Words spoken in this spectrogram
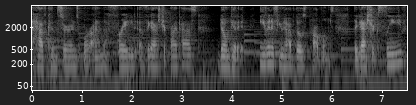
have concerns or I'm afraid of the gastric bypass, don't get it. Even if you have those problems, the gastric sleeve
